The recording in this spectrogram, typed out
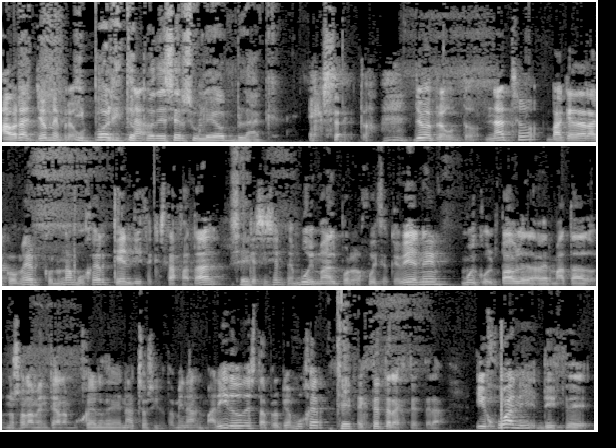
Ahora yo me pregunto. Hipólito Na- puede ser su león black. Exacto. Yo me pregunto, Nacho va a quedar a comer con una mujer que él dice que está fatal, Sí. que se siente muy mal por el juicio que viene, muy culpable de haber matado no solamente a la mujer de Nacho, sino también al marido de esta propia mujer, Sí. etcétera, etcétera. Y Juani dice,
